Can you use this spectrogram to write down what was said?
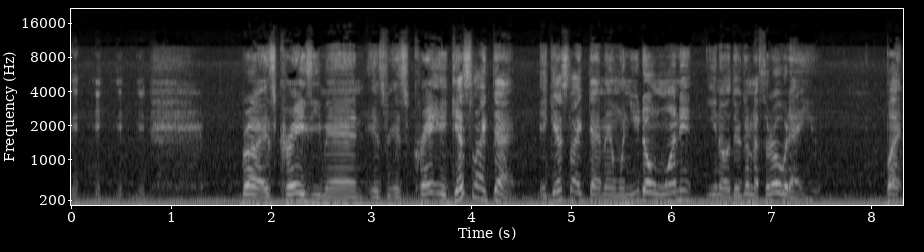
bro, it's crazy, man. It's it's crazy. It gets like that. It gets like that, man. When you don't want it, you know they're gonna throw it at you. But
